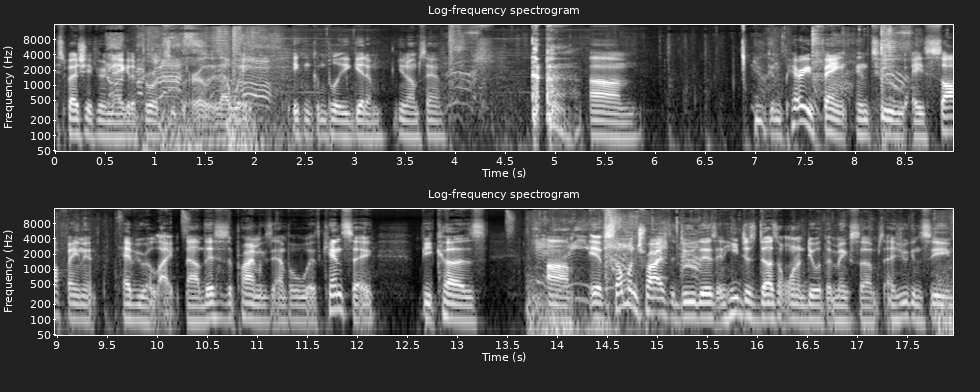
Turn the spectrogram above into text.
especially if you're negative. Throw it super early. That way, it can completely get him. You know what I'm saying? um, you can parry feint into a soft feinted heavy or light. Now, this is a prime example with Kensei because um, if someone tries to do this and he just doesn't want to deal with the mix-ups, as you can see,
